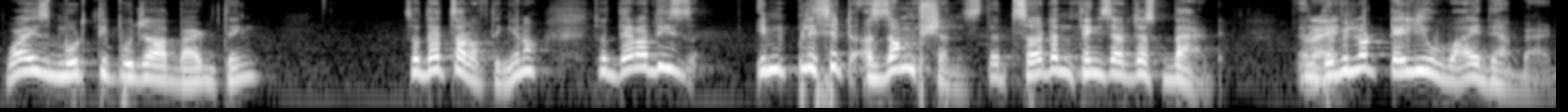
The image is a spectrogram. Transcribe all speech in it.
Why is Murti Puja a bad thing? So that sort of thing, you know. So there are these implicit assumptions that certain things are just bad, and they will not tell you why they are bad.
